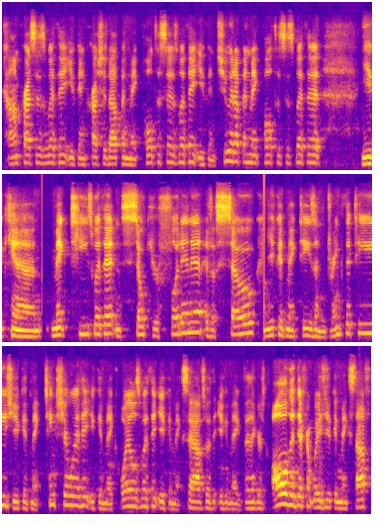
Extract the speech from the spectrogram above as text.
compresses with it. You can crush it up and make poultices with it. You can chew it up and make poultices with it. You can make teas with it and soak your foot in it as a soak. You could make teas and drink the teas. You could make tincture with it. You can make oils with it. You can make salves with it. You can make vinegars. All the different ways you can make stuff.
